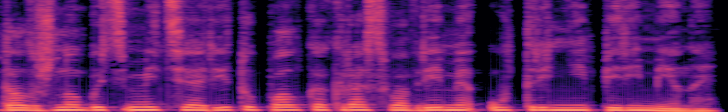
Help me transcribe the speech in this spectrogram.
Должно быть, метеорит упал как раз во время утренней перемены.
